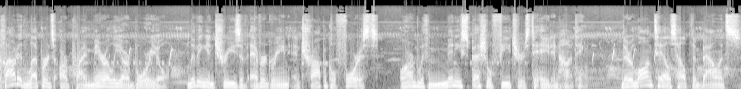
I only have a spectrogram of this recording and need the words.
Clouded leopards are primarily arboreal, living in trees of evergreen and tropical forests, armed with many special features to aid in hunting. Their long tails help them balance,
